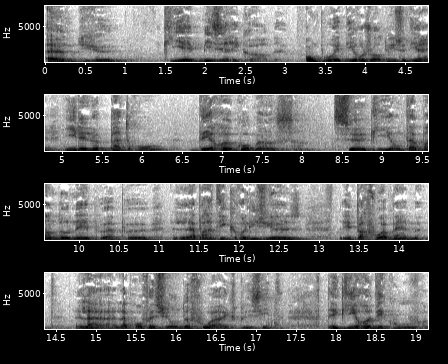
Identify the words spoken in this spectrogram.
un Dieu qui est miséricorde on pourrait dire aujourd'hui, je dirais, il est le patron des recommençants, ceux qui ont abandonné peu à peu la pratique religieuse et parfois même la, la profession de foi explicite et qui redécouvrent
